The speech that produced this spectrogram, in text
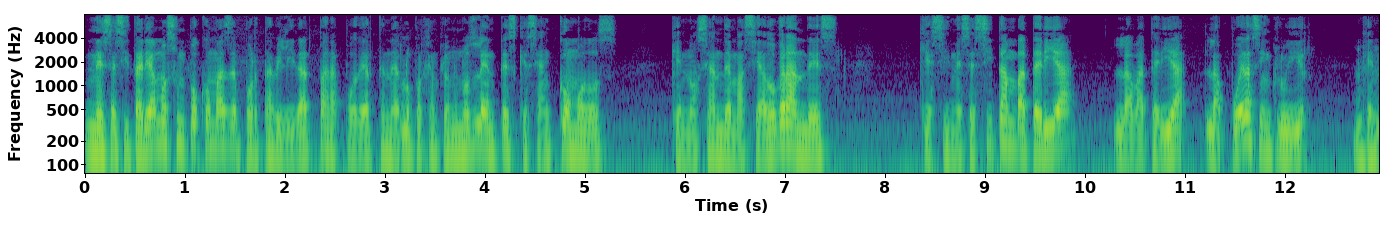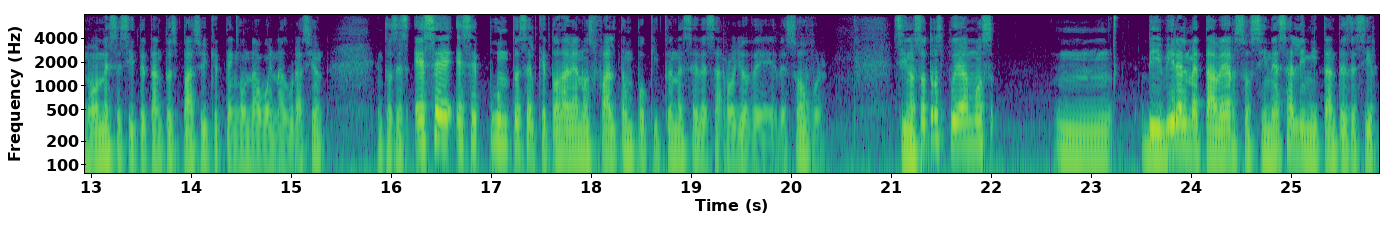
necesitaríamos un poco más de portabilidad para poder tenerlo, por ejemplo, en unos lentes que sean cómodos, que no sean demasiado grandes, que si necesitan batería, la batería la puedas incluir, que no necesite tanto espacio y que tenga una buena duración. Entonces, ese, ese punto es el que todavía nos falta un poquito en ese desarrollo de, de software. Si nosotros pudiéramos mm, vivir el metaverso sin esa limitante, es decir,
